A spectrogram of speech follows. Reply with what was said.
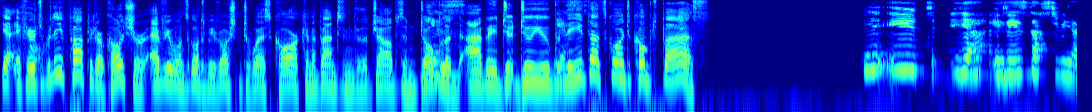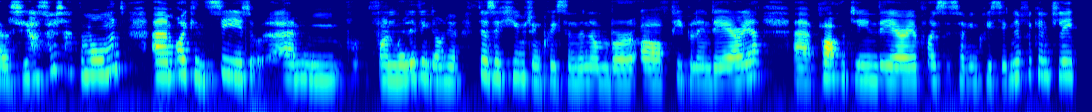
Yeah, if you're to believe popular culture, everyone's going to be rushing to West Cork and abandoning their jobs in Dublin. Yes. Abby, do, do you believe yes. that's going to come to pass? It, it, yeah, it is. That's the reality of it at the moment. Um, I can see it um, when we're living down here. There's a huge increase in the number of people in the area. Uh, property in the area prices have increased significantly.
